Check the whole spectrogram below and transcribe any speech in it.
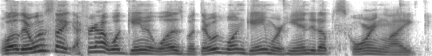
Well, there was like I forgot what game it was, but there was one game where he ended up scoring like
